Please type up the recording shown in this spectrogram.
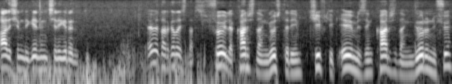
Hadi şimdi gelin içeri girelim. Evet arkadaşlar şöyle karşıdan göstereyim. Çiftlik evimizin karşıdan görünüşü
